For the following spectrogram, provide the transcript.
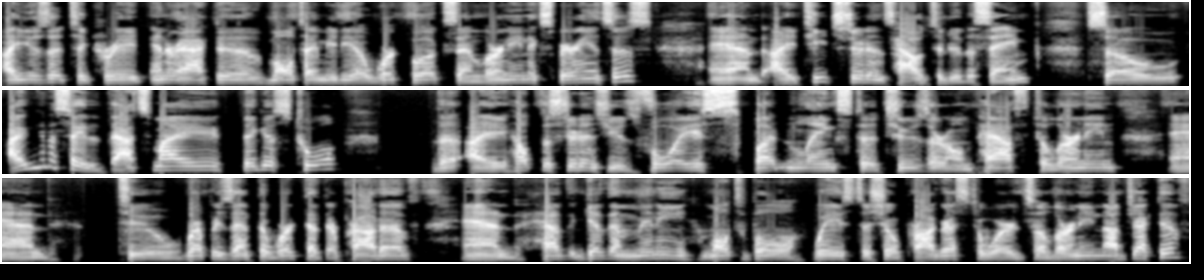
I use it to create interactive multimedia workbooks and learning experiences. And I teach students how to do the same. So I'm going to say that that's my biggest tool. That I help the students use voice, button links to choose their own path to learning and to represent the work that they're proud of and have give them many multiple ways to show progress towards a learning objective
